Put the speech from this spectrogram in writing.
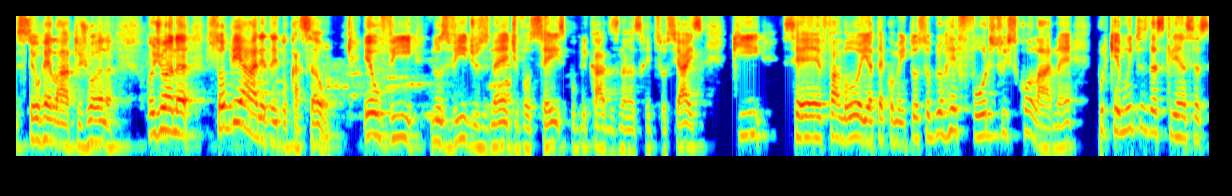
seu relato, Joana. Ô, Joana, sobre a área da educação, eu vi nos vídeos né, de vocês publicados nas redes sociais que você falou e até comentou sobre o reforço escolar, né? Porque muitas das crianças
